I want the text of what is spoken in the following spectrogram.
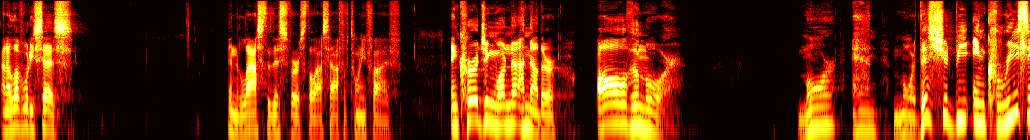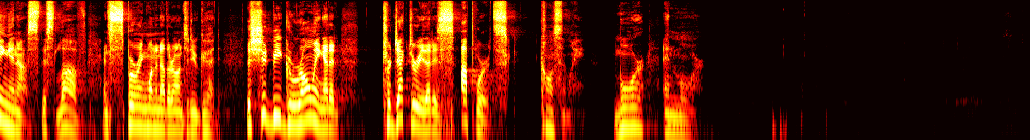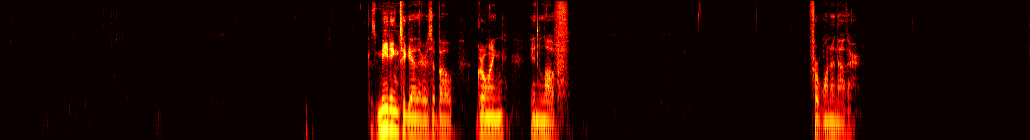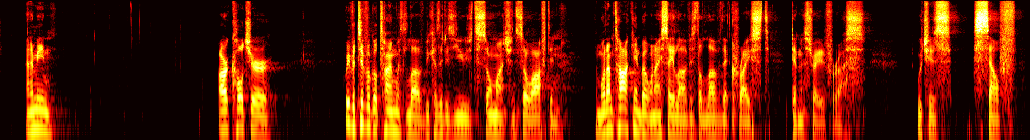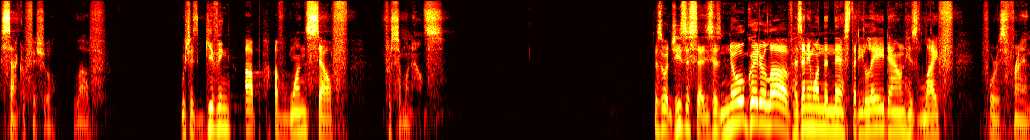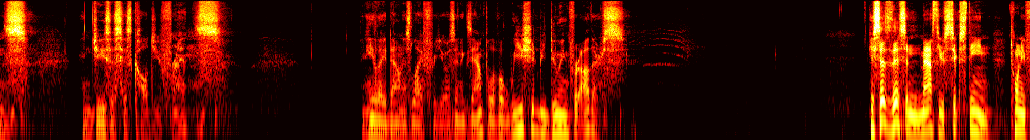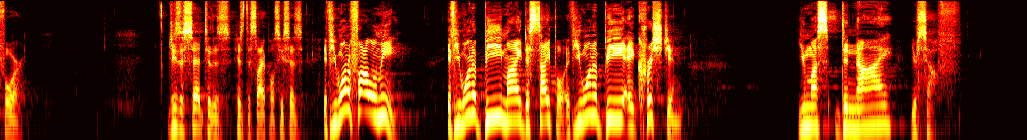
And I love what he says in the last of this verse, the last half of 25. Encouraging one another all the more. More and more. This should be increasing in us, this love, and spurring one another on to do good. This should be growing at a trajectory that is upwards constantly, more and more. Because meeting together is about growing in love for one another. And I mean, our culture, we have a difficult time with love because it is used so much and so often. And what I'm talking about when I say love is the love that Christ demonstrated for us, which is self sacrificial love which is giving up of oneself for someone else. This is what Jesus says. He says, No greater love has anyone than this, that he lay down his life for his friends. And Jesus has called you friends. And he laid down his life for you as an example of what we should be doing for others. He says this in Matthew 16 24. Jesus said to his, his disciples, He says, If you want to follow me, if you want to be my disciple, if you want to be a Christian, you must deny yourself.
